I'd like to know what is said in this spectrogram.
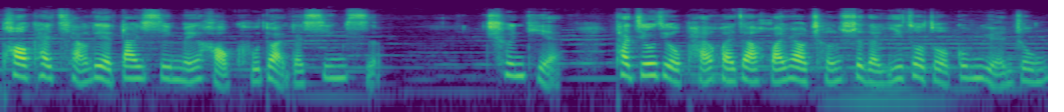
抛开强烈担心美好苦短的心思。春天，他久久徘徊在环绕城市的一座座公园中，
